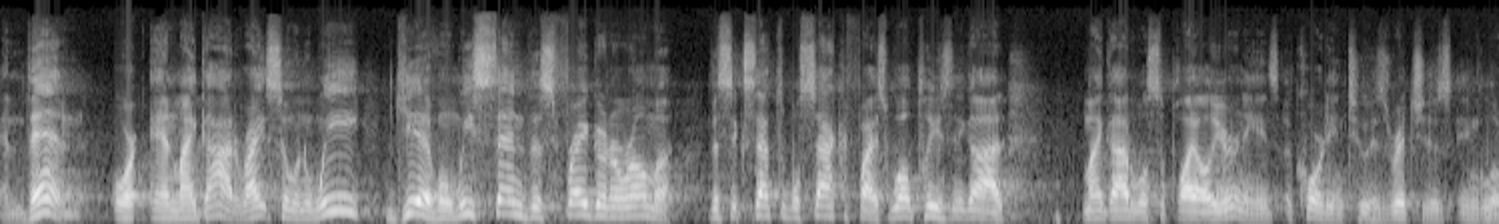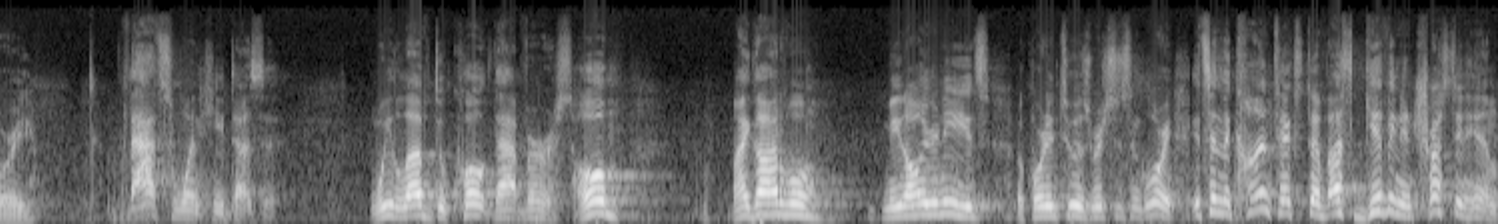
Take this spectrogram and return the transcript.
And then, or, and my God, right? So when we give, when we send this fragrant aroma, this acceptable sacrifice, well pleasing to God, my God will supply all your needs according to his riches in glory. That's when he does it. We love to quote that verse. Oh, my God will meet all your needs according to his riches and glory. It's in the context of us giving and trusting him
